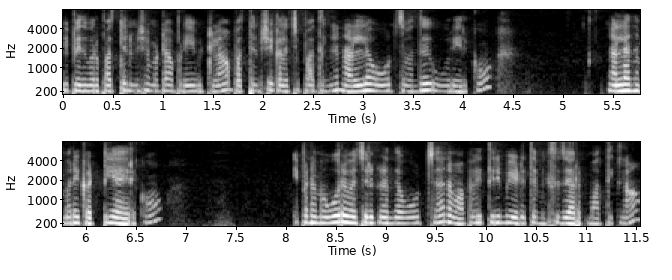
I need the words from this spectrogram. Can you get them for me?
இப்போ இது ஒரு பத்து நிமிஷம் மட்டும் அப்படியே விட்டலாம் பத்து நிமிஷம் கழித்து பார்த்திங்கன்னா நல்ல ஓட்ஸ் வந்து ஊறி இருக்கும். நல்லா இந்த மாதிரி கட்டியாக இருக்கும். இப்போ நம்ம ஊற வச்சுருக்கிற அந்த ஓட்ஸை நம்ம அப்படியே திரும்பி எடுத்து மிக்ஸி ஜாருக்கு மாற்றிக்கலாம்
